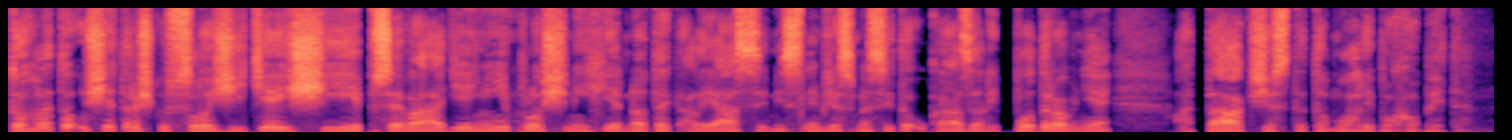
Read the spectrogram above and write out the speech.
tohle to už je trošku složitější převádění plošných jednotek, ale já si myslím, že jsme si to ukázali podrobně a tak, že jste to mohli pochopit.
